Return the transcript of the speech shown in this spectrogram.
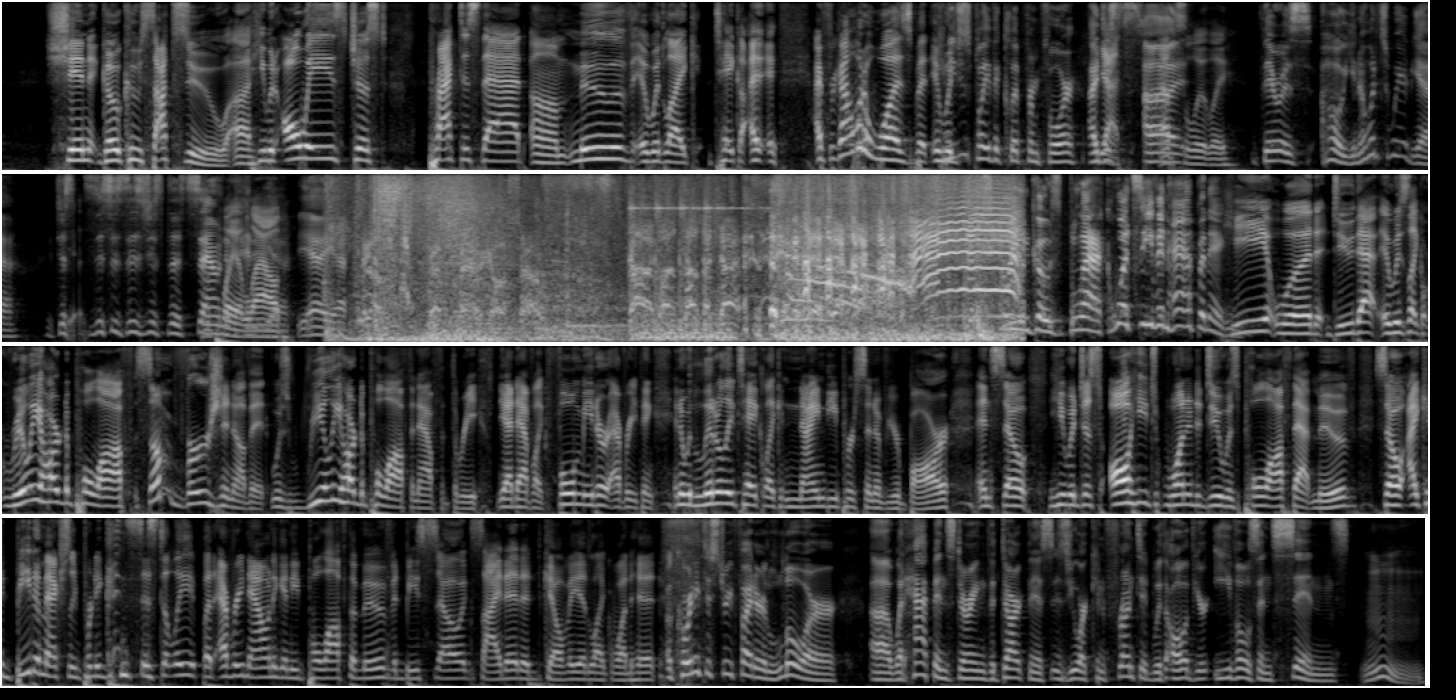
shun goku satsu. Uh he would always just practice that um move. It would like take i i, I forgot what it was but it Can would you just play the clip from four? I yes just uh, absolutely. there was oh you know what's weird? Yeah. It just this is this is just the sound play of it loud. yeah yeah, yeah. screen goes black what's even happening He would do that. It was like really hard to pull off. Some version of it was really hard to pull off in Alpha 3. You had to have like full meter everything, and it would literally take like 90% of your bar. And so he would just, all he wanted to do was pull off that move. So I could beat him actually pretty consistently, but every now and again he'd pull off the move and be so excited and kill me in like one hit. according to street fighter lore uh, what happens during the darkness is you are confronted with all of your evils and sins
